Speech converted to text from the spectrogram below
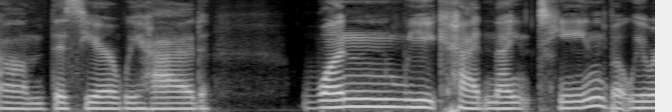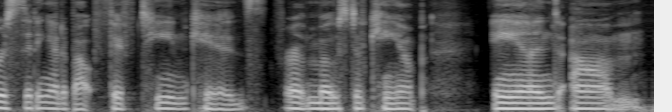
Um, this year we had one week had nineteen, but we were sitting at about fifteen kids for most of camp, and um,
